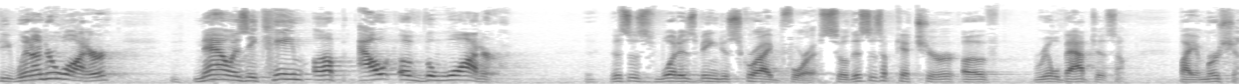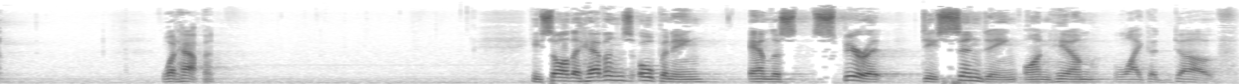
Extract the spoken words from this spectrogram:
he went underwater. Now, as he came up out of the water, this is what is being described for us. So, this is a picture of real baptism by immersion. What happened? He saw the heavens opening and the Spirit descending on him like a dove.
